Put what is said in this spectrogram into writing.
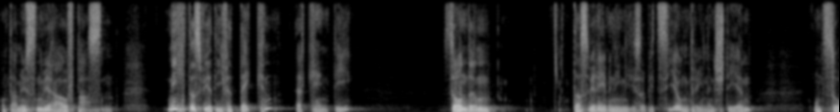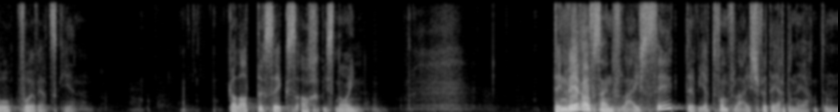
Und da müssen wir aufpassen. Nicht, dass wir die verdecken, er kennt die, sondern dass wir eben in dieser Beziehung drinnen stehen und so vorwärts gehen. Galater 6, 8 bis 9. Denn wer auf sein Fleisch sät, der wird vom Fleisch Verderben ernten.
